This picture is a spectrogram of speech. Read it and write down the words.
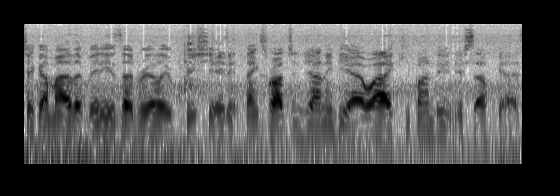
check out my other videos. I'd really appreciate it. Thanks for watching Jonny DIY. Keep on doing it yourself, guys.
